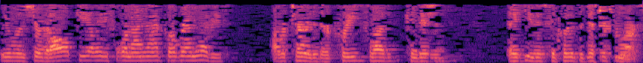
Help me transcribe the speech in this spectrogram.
We will ensure that all PL eighty-four ninety-nine program levees are returned to their pre-flood condition. Thank you. This concludes the district's remarks.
